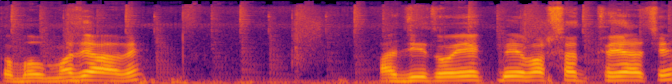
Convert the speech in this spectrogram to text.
તો બહુ મજા આવે. હજી તો એક બે વરસાદ થયા છે.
